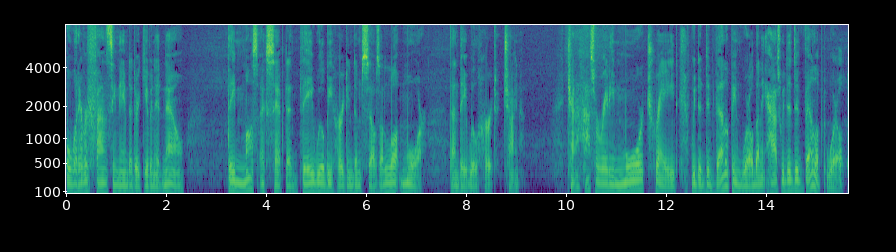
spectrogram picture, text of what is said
or whatever fancy name that they're giving it now, they must accept that they will be hurting themselves a lot more than they will hurt China. China has already more trade with the developing world than it has with the developed world.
